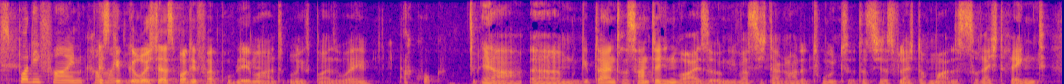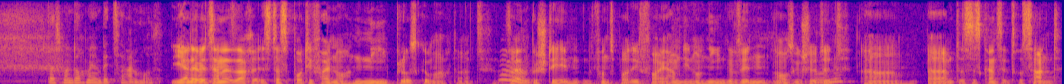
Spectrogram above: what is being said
Spotify kann Es gibt Gerüchte, dass Spotify Probleme hat, übrigens, by the way. Ach, guck. Ja, ähm, gibt da interessante Hinweise irgendwie, was sich da gerade tut, dass sich das vielleicht doch mal alles zurechtrenkt. Dass man doch mehr bezahlen muss. Ja, der Witz an der Sache ist, dass Spotify noch nie Plus gemacht hat. Hm. Seit Bestehen von Spotify haben die noch nie einen Gewinn ausgeschüttet. Mhm. Äh, äh, das ist ganz interessant.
